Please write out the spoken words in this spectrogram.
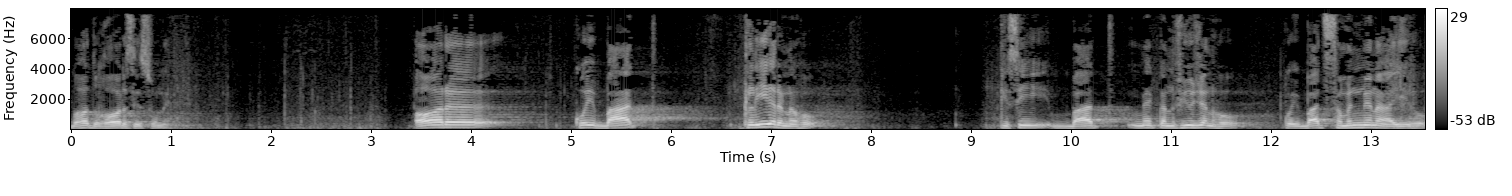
بہت غور سے سنیں۔ اور کوئی بات کلیئر نہ ہو کسی بات میں کنفیوژن ہو، کوئی بات سمجھ میں نہ آئی ہو،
